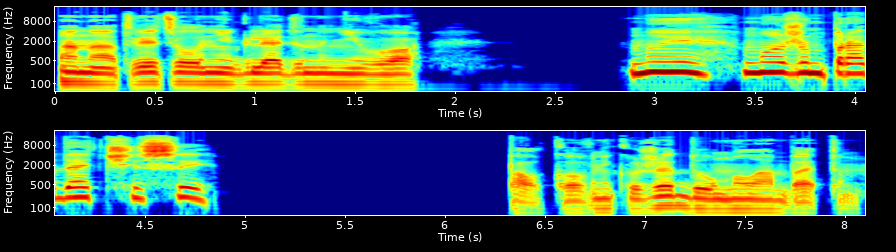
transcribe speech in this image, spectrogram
Она ответила, не глядя на него. «Мы можем продать часы». Полковник уже думал об этом.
